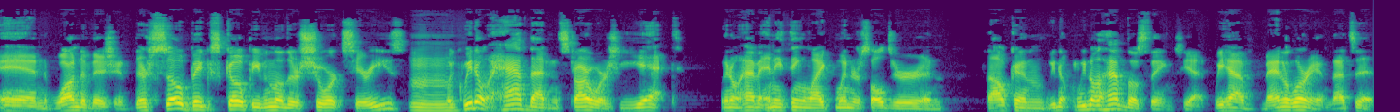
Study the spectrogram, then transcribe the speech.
and WandaVision. They're so big scope, even though they're short series. Mm, Like we don't have that in Star Wars yet. We don't have anything like Winter Soldier and Falcon. We don't we don't have those things yet. We have Mandalorian. That's it.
